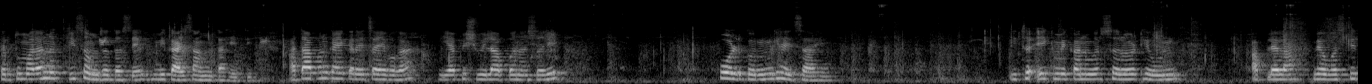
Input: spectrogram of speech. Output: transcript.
तर तुम्हाला नक्की समजत असेल मी काय सांगत आहे ती. आता आपण काय करायचं आहे बघा या पिशवीला आपण असं हे फोल्ड करून घ्यायचं आहे. इथं एकमेकांवर सरळ ठेवून आपल्याला व्यवस्थित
